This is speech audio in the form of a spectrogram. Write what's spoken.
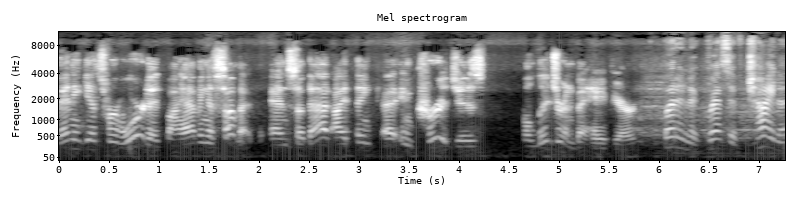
then he gets rewarded by having a summit. And so that, I think, uh, encourages belligerent behavior. But an aggressive China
